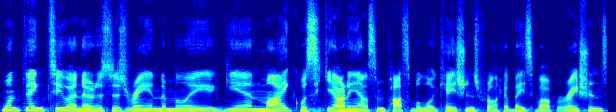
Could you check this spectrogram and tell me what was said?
One thing too, I noticed just randomly again, Mike was scouting out some possible locations for like a base of operations,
